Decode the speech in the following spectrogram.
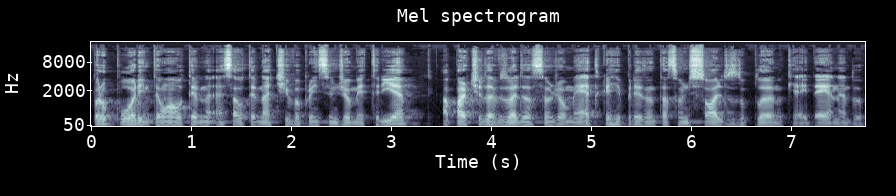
propor, então, alterna essa alternativa para o ensino de geometria a partir da visualização geométrica e representação de sólidos do plano, que é a ideia né, do,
